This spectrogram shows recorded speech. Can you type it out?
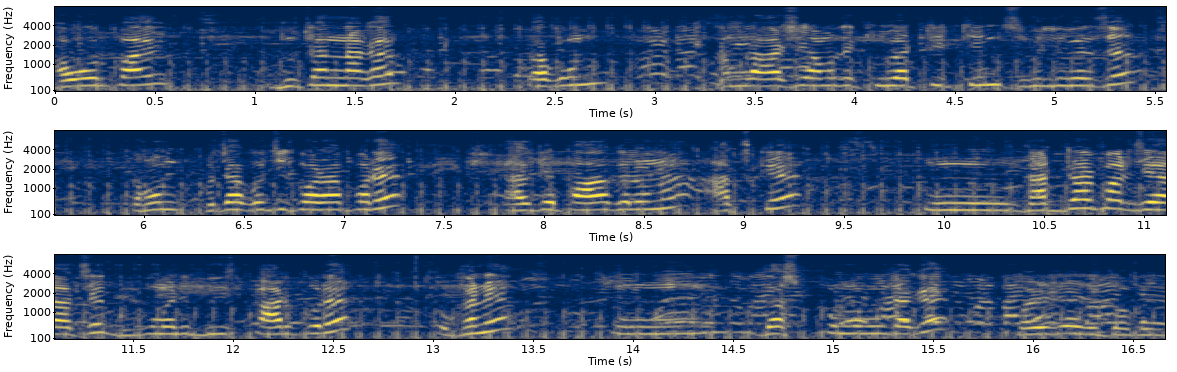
খবর পাই দুটার নাগাদ তখন আমরা আসি আমাদের কিউআরটি টিম সিভিল ডিফেন্সের তখন খোঁজাখুঁজি করার পরে কালকে পাওয়া গেল না। আজকে গাড্ডার পর যে আছে ভিকুমারি ব্রিজ পার করে ওখানে দশ পনেরো মিনিট আগে বাড়িটা রিকভারি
